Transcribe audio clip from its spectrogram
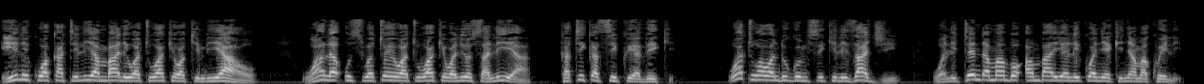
ili kuwakatilia mbali watu wake wakimbiao wala usiwatoe watu wake waliosalia katika siku ya dhiki. Watu hawa ndugu msikilizaji walitenda mambo ambayo yalikuwa ni ya kinyama kweli.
